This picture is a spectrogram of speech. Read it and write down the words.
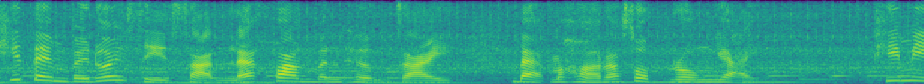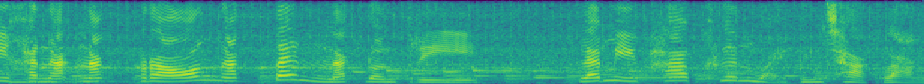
ที่เต็มไปด้วยสีสันและความบันเทิงใจ แบบมหรสพโรงใหญ่ ที่มีคณะนักร้องนักเต้นนักดนตรี และมีภาพเคลื่อนไหวเป็นฉากหลัง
